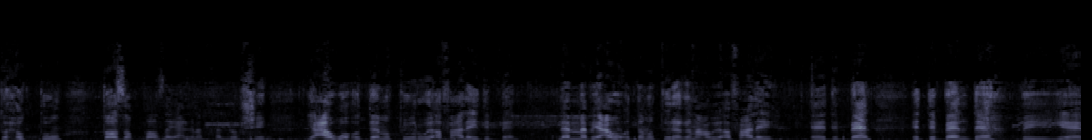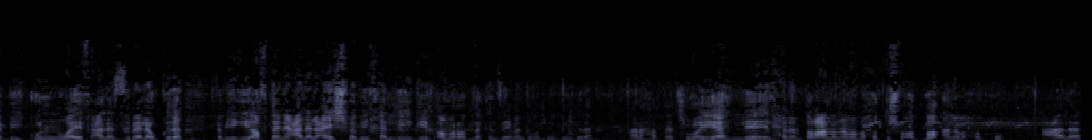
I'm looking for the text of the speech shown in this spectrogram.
تحطوه طازة بطازة يعني ما تخلوهش يعوق قدام الطيور ويقف عليه دبان. لما بيعوق قدام الطيور يا جماعة ويقف عليه آه، دبان الدبان ده بي بيكون واقف على الزبالة وكده فبيجي يقف تاني على العيش فبيخليه يجيب أمراض. لكن زي ما أنتم شايفين كده أنا حطيت شوية للحمام. طبعا أنا ما بحطش في أطباق أنا بحطه على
